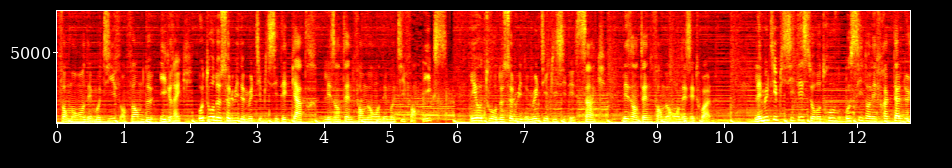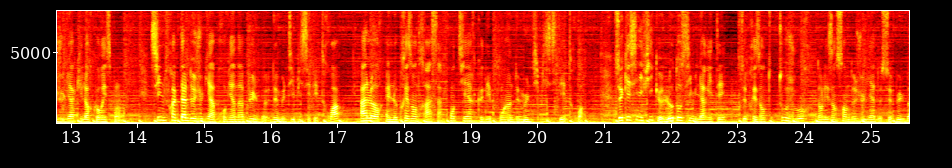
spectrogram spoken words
formeront des motifs en forme de Y. Autour de celui de multiplicité 4, les antennes formeront des motifs en X, et autour de celui de multiplicité 5, les antennes formeront des étoiles. Les multiplicités se retrouvent aussi dans les fractales de Julia qui leur correspondent. Si une fractale de Julia provient d'un bulbe de multiplicité 3, alors elle ne présentera à sa frontière que des points de multiplicité 3. Ce qui signifie que l'autosimilarité se présente toujours dans les ensembles de Julia de ce bulbe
